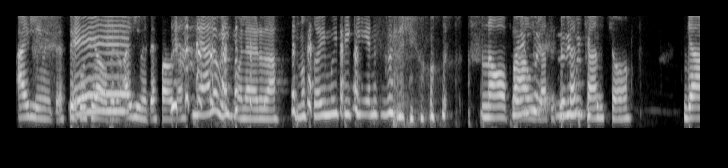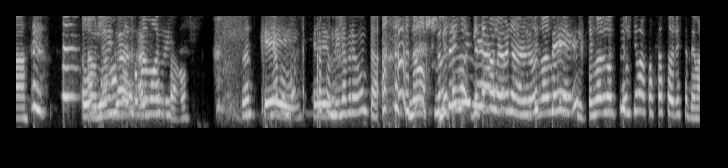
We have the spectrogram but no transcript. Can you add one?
Hay límites, circuncidado, Eh. pero hay límites, Paula. Me da lo mismo, la verdad. No soy muy picky en ese sentido. No, No eres muy- Paula, te no al chancho. Ya, Oh hablemos de cómo hemos estado. Ok. Ya, pues Eh, respondí la pregunta. No, No yo, tengo yo tengo algo que weona, decir, no tengo algo que decir, tengo algo, última cosa sobre este tema,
